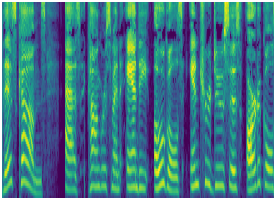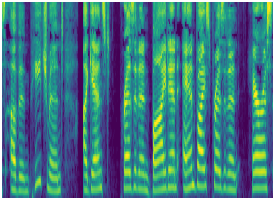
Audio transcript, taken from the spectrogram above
This comes as Congressman Andy Ogles introduces articles of impeachment against President Biden and Vice President Harris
